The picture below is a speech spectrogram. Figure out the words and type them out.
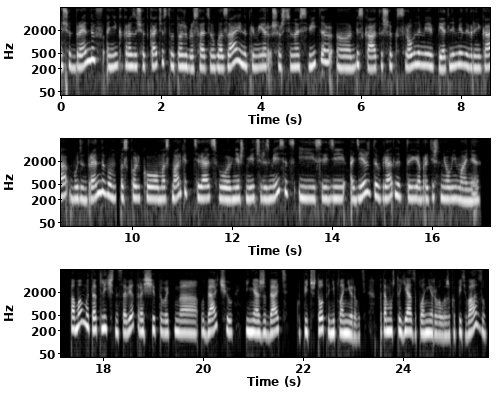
Насчет брендов, они как раз за счет качества тоже бросаются в глаза, и, например, шерстяной свитер э, без катышек с ровными петлями наверняка будет брендовым, поскольку масс-маркет теряет свой внешний вид через месяц, и среди одежды вряд ли ты обратишь на него внимание. По-моему, это отличный совет рассчитывать на удачу и не ожидать купить что-то, не планировать. Потому что я запланировала же купить вазу,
